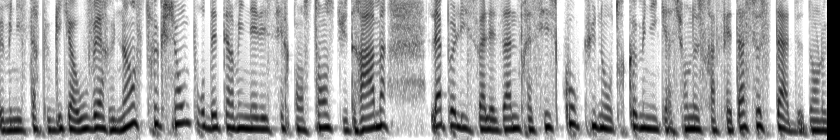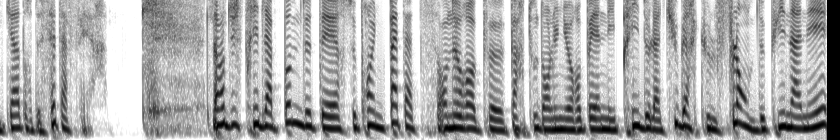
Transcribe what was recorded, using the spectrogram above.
Le ministère public a ouvert une instruction pour déterminer les circonstances du drame. La police valaisanne précise qu'aucune autre communication ne sera faite à ce stade dans le cadre de cette affaire. L'industrie de la pomme de terre se prend une patate en Europe. Euh, partout dans l'Union européenne, les prix de la tubercule flambent depuis une année.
